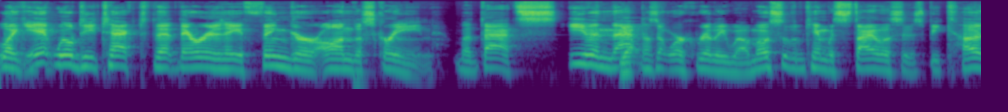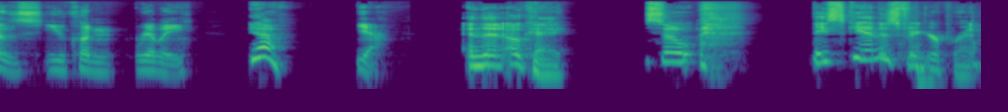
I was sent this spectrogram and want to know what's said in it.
Like, it will detect that there is a finger on the screen, but that's even that Yep. doesn't work really well. Most of them came with styluses because you couldn't really. Yeah. Yeah. And then okay. So they scan his fingerprint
